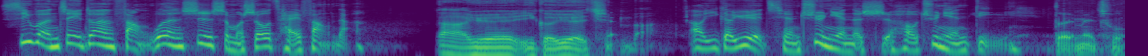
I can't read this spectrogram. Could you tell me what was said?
西文这段访问是什么时候采访的？大约一个月前吧。哦，一个月前，去年的时候，去年底。对，没错。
